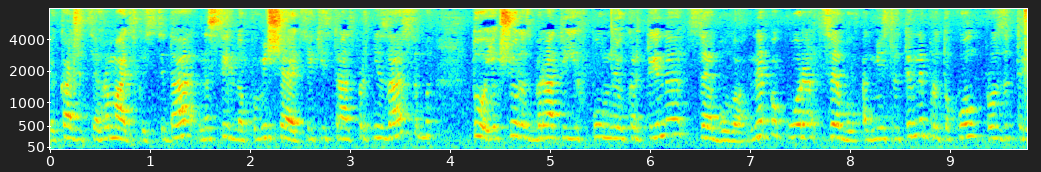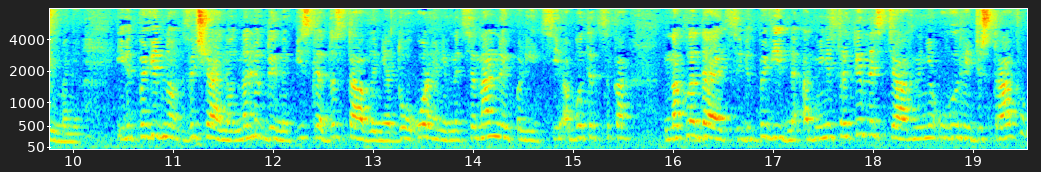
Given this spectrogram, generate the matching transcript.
як кажеться, громадськості да, насильно поміщаються якісь транспортні засоби, то якщо розбирати їх повною картиною, це було непокора, це був адміністративний протокол про затримання. І відповідно, звичайно, на людину після доставлення до органів національної поліції або ТЦК накладається відповідне адміністративне стягнення у вигляді штрафу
